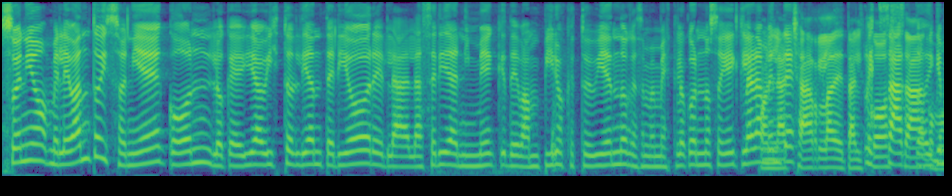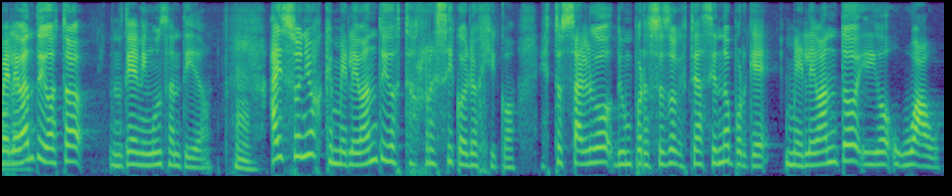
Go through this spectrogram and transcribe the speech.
Sueño, me levanto y soñé con lo que había visto el día anterior, en la, la serie de anime de vampiros que estoy viendo, que se me mezcló con no sé qué, y claramente. Con la charla de tal cosa. Exacto, y que me levanto y digo, esto no tiene ningún sentido. Hmm. Hay sueños que me levanto y digo, esto es re psicológico. Esto es algo de un proceso que estoy haciendo porque me levanto y digo, wow.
